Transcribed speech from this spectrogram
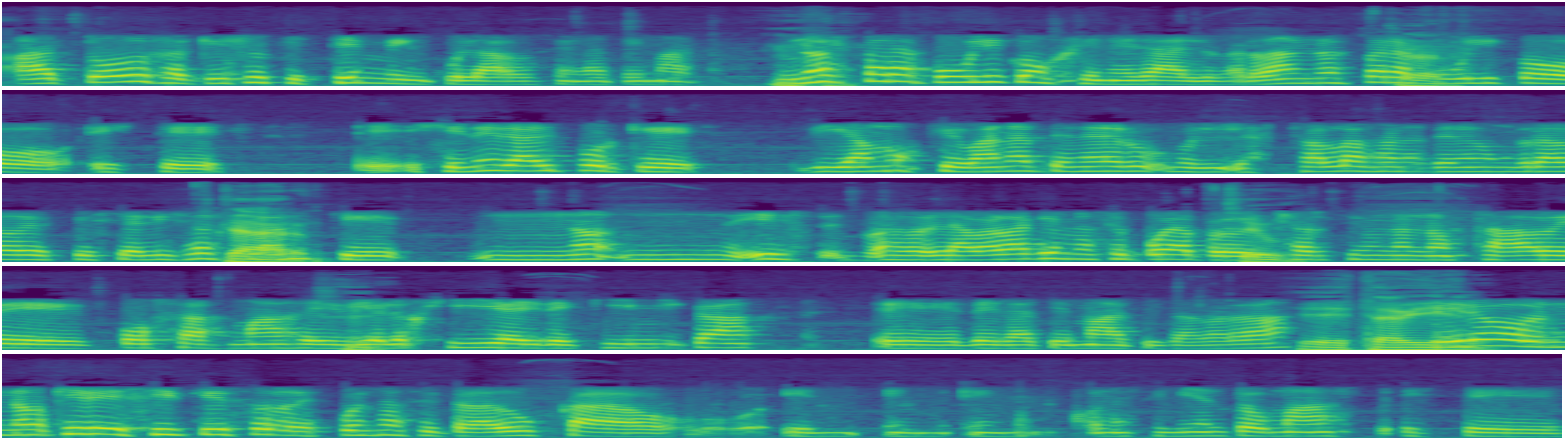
a todos aquellos que estén vinculados en la temática. No es para público en general, ¿verdad? No es para público este, eh, general porque digamos que van a tener, las charlas van a tener un grado de especialización que no es la verdad que no se puede aprovechar si uno no sabe cosas más de biología y de química eh, de la temática, ¿verdad? Está bien. Pero no quiere decir que eso después no se traduzca en, en, en conocimiento más este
